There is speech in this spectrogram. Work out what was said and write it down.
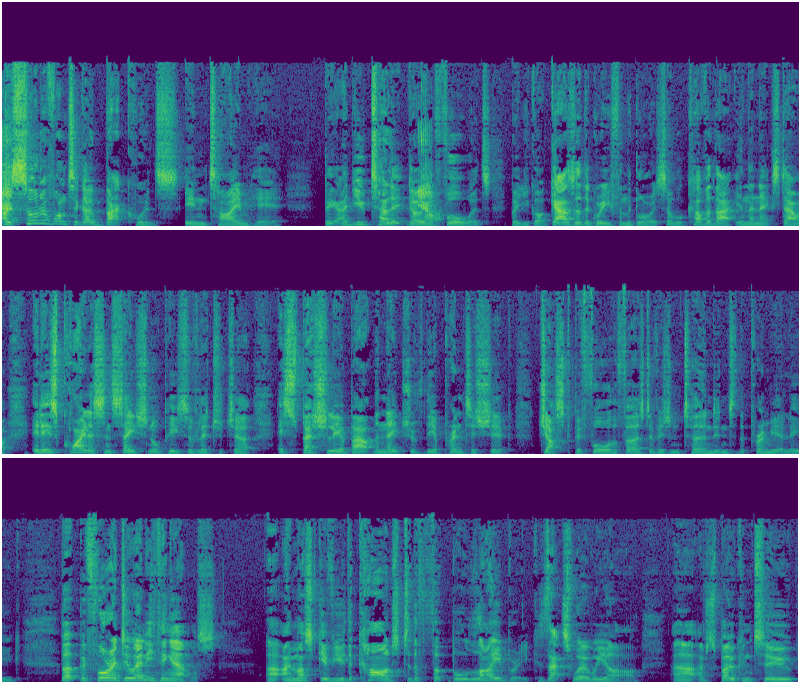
I sort of want to go backwards in time here. And you tell it going Yeah. forwards, but you've got Gazza, the grief, and the glory. So we'll cover that in the next hour. It is quite a sensational piece of literature, especially about the nature of the apprenticeship just before the First Division turned into the Premier League. But before I do anything else, uh, I must give you the cards to the football library because that's where we are. Uh, I've spoken to,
